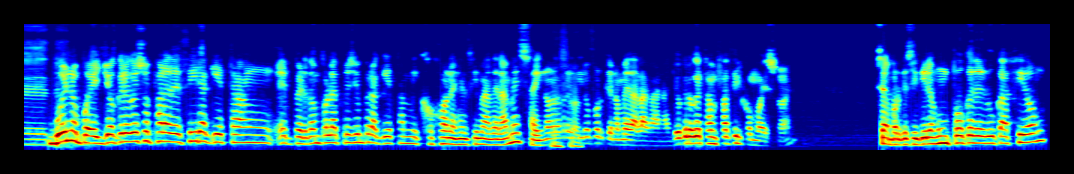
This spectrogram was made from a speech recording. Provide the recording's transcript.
Eh, Bueno, pues yo creo que eso es para decir, aquí están, eh, perdón por la expresión, pero aquí están mis cojones encima de la mesa y no los retiro porque no me da la gana. Yo creo que es tan fácil como eso, ¿eh? O sea, porque si tienes un poco de educación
